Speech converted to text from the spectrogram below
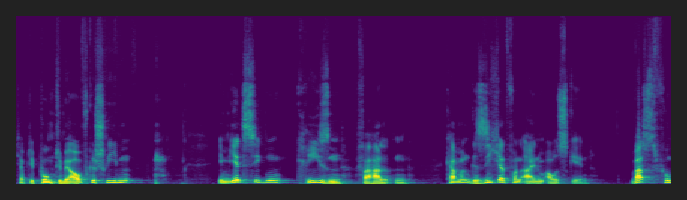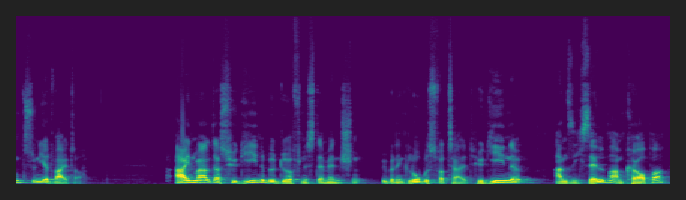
Ich habe die Punkte mir aufgeschrieben. Im jetzigen Krisenverhalten kann man gesichert von einem ausgehen. Was funktioniert weiter? Einmal das Hygienebedürfnis der Menschen über den Globus verteilt. Hygiene an sich selber, am Körper,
